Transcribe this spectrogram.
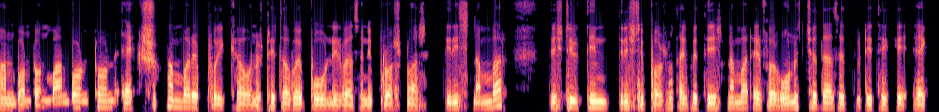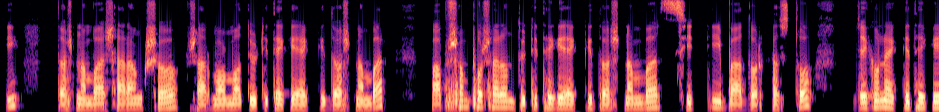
মানবন্টন। মানবন্টন একশো নম্বরের পরীক্ষা অনুষ্ঠিত হবে, বহু নির্বাচনী প্রশ্ন আসে। তিরিশ নাম্বার, ত্রিশটি, তিন, ত্রিশটি প্রশ্ন থাকবে তিরিশ নাম্বার, এরপর অনুচ্ছেদ আছে দুটি থেকে একটি, দশ নাম্বার সারাংশ, সারমর্ম দুটি থেকে একটি, দশ নাম্বার পাপ সম্প্রসারণ দুটি থেকে একটি, দশ নাম্বার সিটি বা দরখাস্ত যে কোনো একটি থেকে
